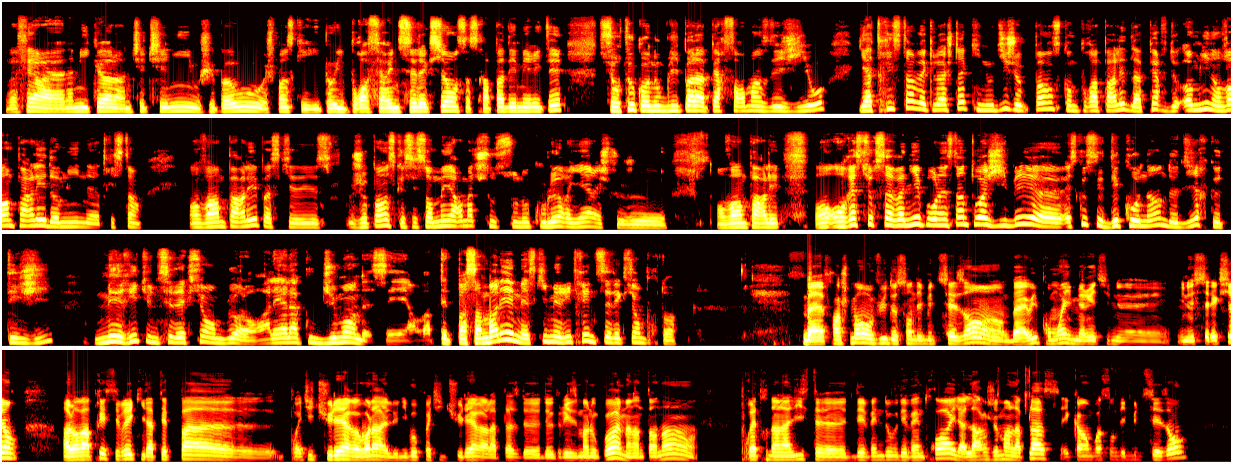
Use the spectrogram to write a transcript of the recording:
va faire un amical en Tchétchénie ou je sais pas où. Je pense qu'il pourra faire une sélection, ça sera pas démérité. Surtout qu'on n'oublie pas la performance des JO. Il y a Tristan avec le hashtag qui nous dit Je pense qu'on pourra parler de la perf de Homelin. On va en parler d'Homelin, euh, Tristan. On va en parler parce que je pense que c'est son meilleur match sous, nos couleurs hier et on va en parler. On, reste sur Savanier pour l'instant. Toi, JB, euh, est-ce que c'est déconnant de dire que TJ mérite une sélection en bleu? Alors, aller à la Coupe du Monde, c'est, on va peut-être pas s'emballer, mais est-ce qu'il mériterait une sélection pour toi? Ben, franchement, au vu de son début de saison, ben oui, pour moi, il mérite une, sélection. Alors après, c'est vrai qu'il a peut-être pas euh, voilà, le niveau pour être titulaire à la place de, de Griezmann ou quoi, mais en attendant, pour être dans la liste euh, des 22 ou des 23, il a largement la place. Et quand on voit son début de saison,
